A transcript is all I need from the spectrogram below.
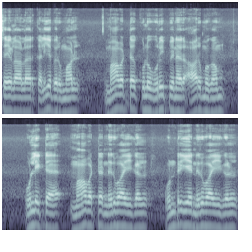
செயலாளர் கலியபெருமாள் மாவட்ட குழு உறுப்பினர் ஆறுமுகம் உள்ளிட்ட மாவட்ட நிர்வாகிகள் ஒன்றிய நிர்வாகிகள்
